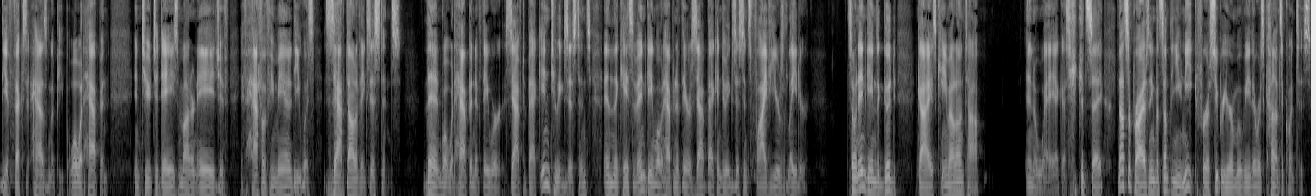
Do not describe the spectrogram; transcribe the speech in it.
the effects it has on the people. What would happen into today's modern age if if half of humanity was zapped out of existence? Then what would happen if they were zapped back into existence? In the case of Endgame, what would happen if they were zapped back into existence five years later? So in Endgame, the good guys came out on top in a way, I guess you could say. Not surprising, but something unique for a superhero movie, there was consequences.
